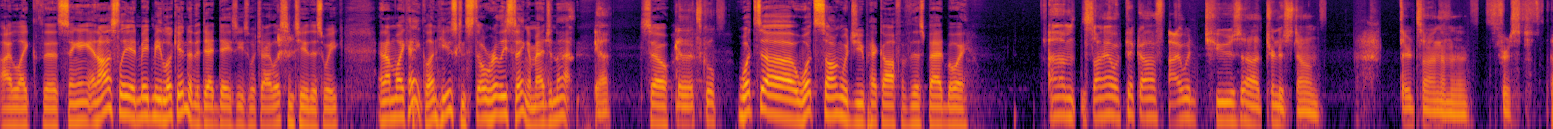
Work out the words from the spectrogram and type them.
I like the singing, and honestly, it made me look into the Dead Daisies, which I listened to this week, and I'm like, hey, Glenn Hughes can still really sing. Imagine that. yeah, So, yeah, that's cool. what's uh, what song would you pick off of this bad boy? Um, the song I would pick off, I would choose uh, "Turn to Stone." Third song on the first uh,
